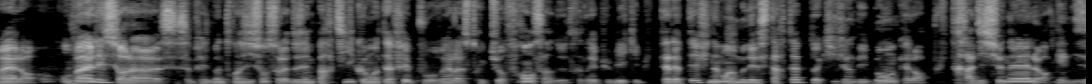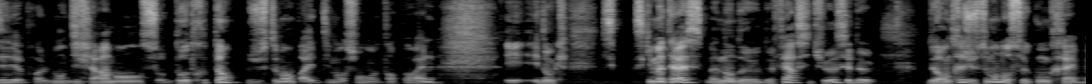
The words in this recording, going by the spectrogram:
Ouais, alors on va aller sur la, ça me fait une bonne transition sur la deuxième partie. Comment t'as fait pour ouvrir la structure France hein, de Trade Republic et puis t'adapter finalement à un modèle startup, toi qui viens des banques, alors plus traditionnel, organisé euh, probablement différemment, sur d'autres temps justement, on parlait de dimension euh, temporelle. Et, et donc, ce qui m'intéresse maintenant de, de, faire, si tu veux, c'est de de rentrer justement dans ce concret.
